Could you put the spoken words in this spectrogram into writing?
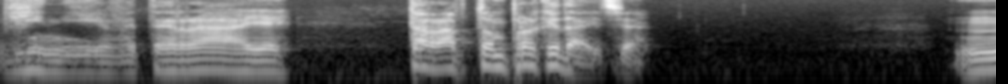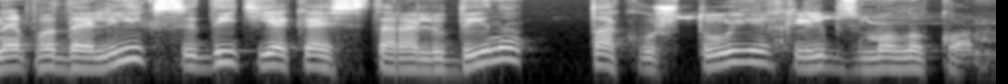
він її витирає та раптом прокидається. Неподалік сидить якась стара людина та куштує хліб з молоком.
